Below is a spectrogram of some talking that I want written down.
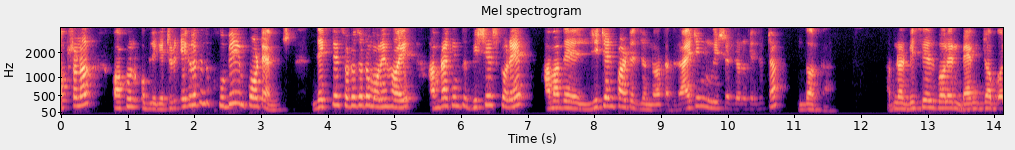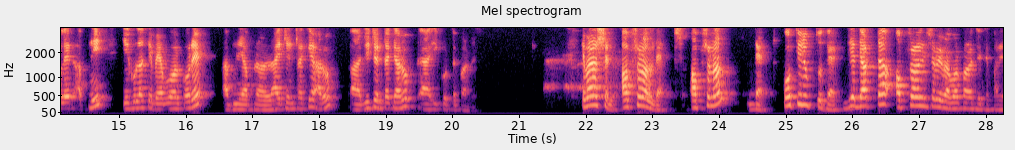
অপশনাল কখন অব্লিগেটরি এগুলো কিন্তু খুবই ইম্পর্টেন্ট দেখতে ছোট ছোট মনে হয়, আমরা কিন্তু বিশেষ করে আমাদের রিটেন পার্টের জন্য, অর্থাৎ রাইটিং ইংলিশের জন্য কিন্তু দরকার। আপনার বিসিএস বলেন ব্যাংক জব বলেন, আপনি এগুলাকে ব্যবহার করে আপনি আপনার রাইটেনটাকে আরও রিটেনটাকে আরও ই করতে পারবেন। এবার আসেন অপশনাল দ্যাট অপশনাল দ্যাট অতিরিক্ত দ্যাট যে দ্যাটটা অপশনাল হিসেবে ব্যবহার করা যেতে পারে।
